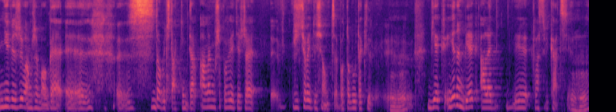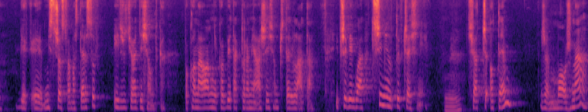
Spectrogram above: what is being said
Nie wierzyłam, że mogę e, e, zdobyć taki medal, ale muszę powiedzieć, że e, w życiowej dziesiątce, bo to był taki e, bieg, jeden bieg, ale dwie klasyfikacje. Bieg e, Mistrzostwa Mastersów i życiowa dziesiątka. Pokonała mnie kobieta, która miała 64 lata i przebiegła 3 minuty wcześniej. Świadczy o tym, że można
